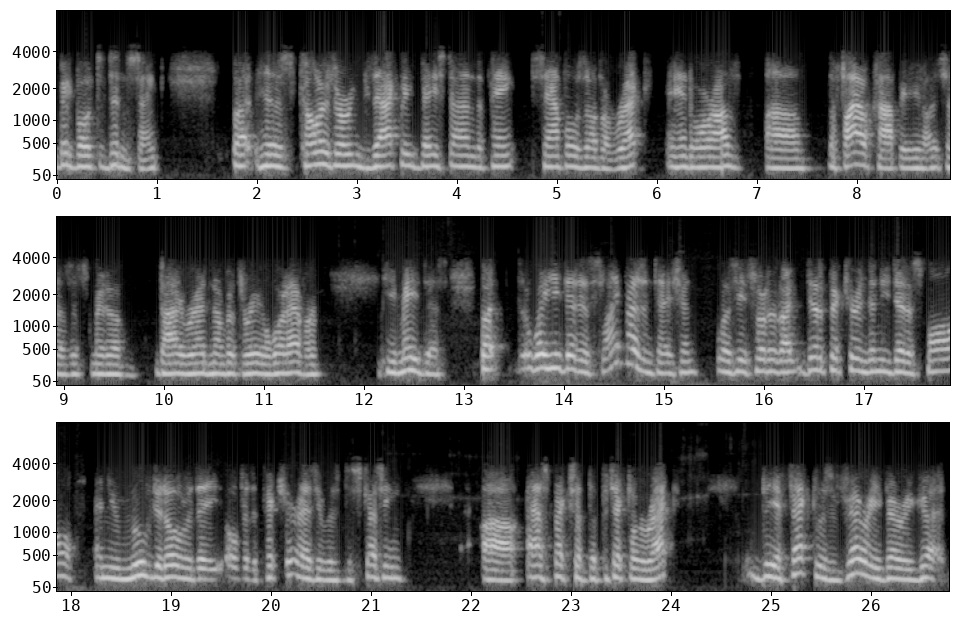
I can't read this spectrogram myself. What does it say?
big boats that didn't sink. But his colors are exactly based on the paint samples of a wreck and or of uh, the file copy. You know, it says it's made of dye red number three or whatever. He made this, but the way he did his slide presentation was he sort of like did a picture and then he did a small and you moved it over the over the picture as he was discussing uh, aspects of the particular wreck. The effect was very very good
